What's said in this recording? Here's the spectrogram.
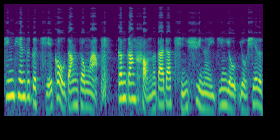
今天这个结构当中啊，刚刚好呢，大家情绪呢已经有有些的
